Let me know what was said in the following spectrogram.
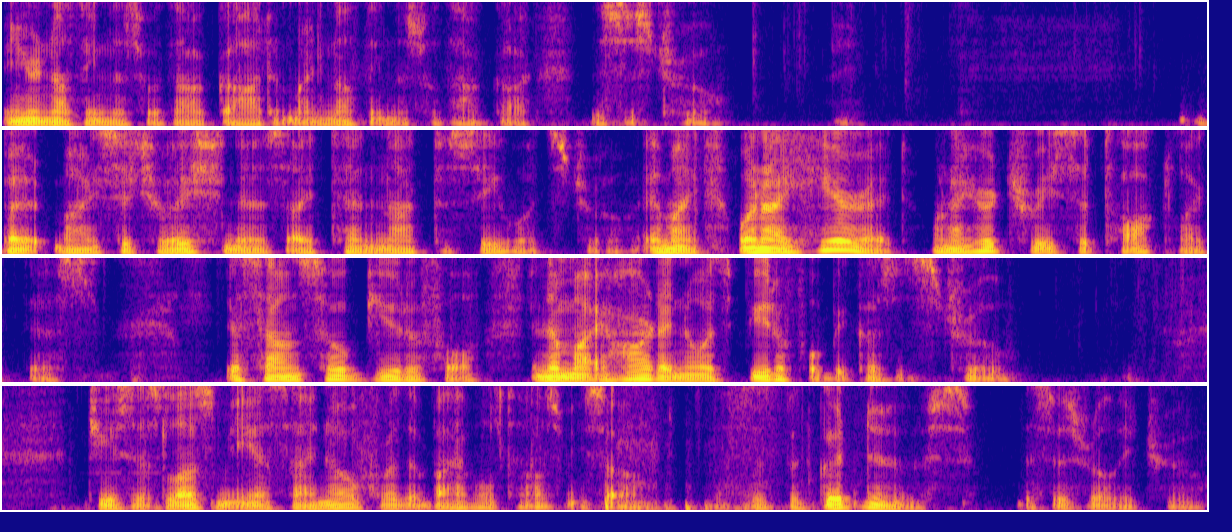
And your nothingness without God and my nothingness without God. This is true. But my situation is I tend not to see what's true. Am I when I hear it, when I hear Teresa talk like this, it sounds so beautiful. And in my heart I know it's beautiful because it's true. Jesus loves me, yes I know, for the Bible tells me so. This is the good news. This is really true.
